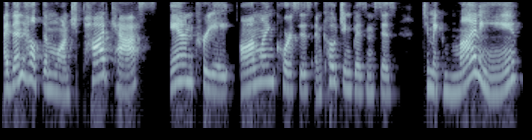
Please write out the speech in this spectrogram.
I then help them launch podcasts and create online courses and coaching businesses to make money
